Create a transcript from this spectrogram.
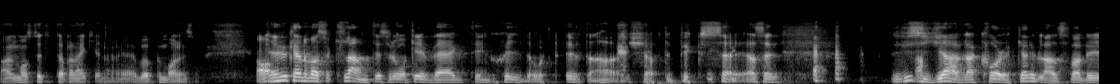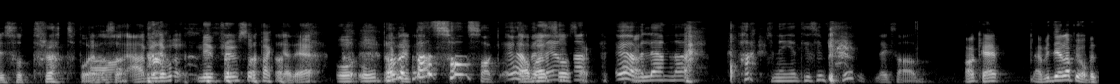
man måste titta på den här killen. Uppenbarligen så. Ja. Hur kan det vara så klantigt så du åker iväg till en skidort utan att ha köpt byxor? Alltså, du är så jävla korkad ibland så man blir så trött på det. Ja, alltså. ja, men det var min fru som packade. Och, och packade. Ja, men bara en sån sak! Överlämna, ja, sån sak. överlämna packningen till sin fru. Liksom. Okej. Okay. Ja, vi delar på jobbet.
